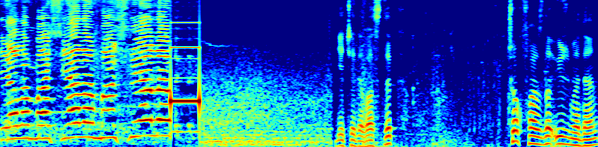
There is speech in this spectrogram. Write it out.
Başlayalım, başlayalım, başlayalım. Geçe de bastık. Çok fazla üzmeden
